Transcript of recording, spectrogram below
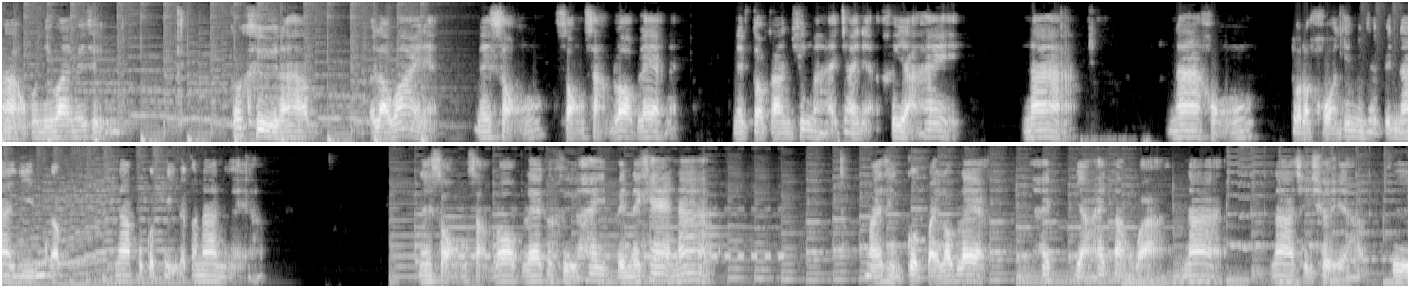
อ้าวคนนี้ว่ายไม่ถึง ก็คือนะครับ เวลาว่ายเนี่ย ในสองสองสามรอบแรกเนี่ย ในต่อการขึ้นมาหายใจเนี่ย คืออยากให้หน้าหน้าของตัวละครที่มันจะเป็นหน้ายิ้มกับหน้าปกติแล้วก็หน้าเหนื่อยครับ ในสองสามรอบแรกก็คือให้เป็นได้แค่หน้า หมายถึงกดไปรอบแรก ให้อย่าให้ต่ำกว่าหน้าหน้าเฉยๆครับ คือ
